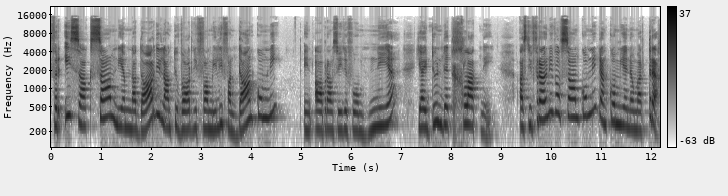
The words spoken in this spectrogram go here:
vir Isaac saamneem na daar die land toe waar die familie vandaan kom nie? En Abraham sê toe vir hom, nee, jy doen dit glad nie. As die vrou nie wil saamkom nie, dan kom jy nou maar terug,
